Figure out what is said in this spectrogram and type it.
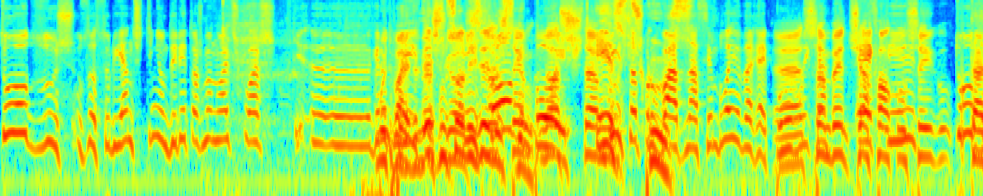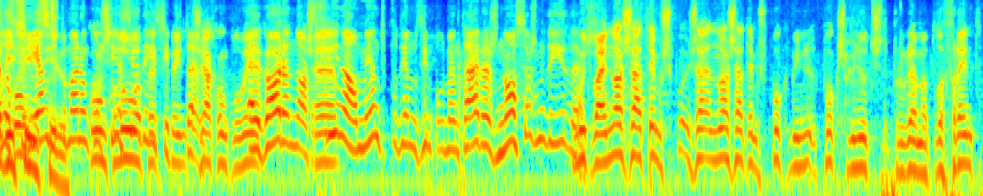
todos os, os açorianos tinham direito aos manuais escolares uh, Muito bem, deixe-me só dizer o seguinte. Nós estamos... Isso aprovado na Assembleia da República. Uh, Sambento, já é falo consigo. Todos Está os açorianos tomaram consciência Conclua, disso. E, portanto, já concluí. Agora nós uh, finalmente podemos implementar as nossas medidas. Muito bem, nós já temos, já, nós já temos pouco, poucos minutos de programa pela frente.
